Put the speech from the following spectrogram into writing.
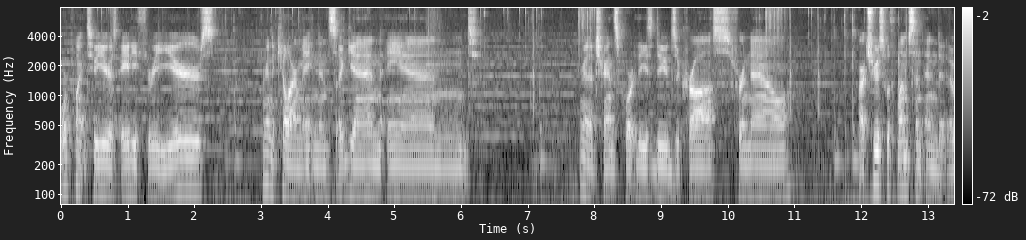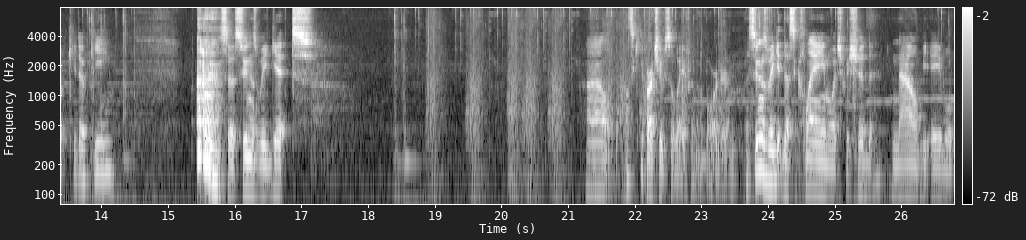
4.2 years, 83 years. We're going to kill our maintenance again, and we're going to transport these dudes across for now. Our truce with Lemson ended. Okie dokie. so as soon as we get Uh, let's keep our troops away from the border. As soon as we get this claim, which we should now be able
